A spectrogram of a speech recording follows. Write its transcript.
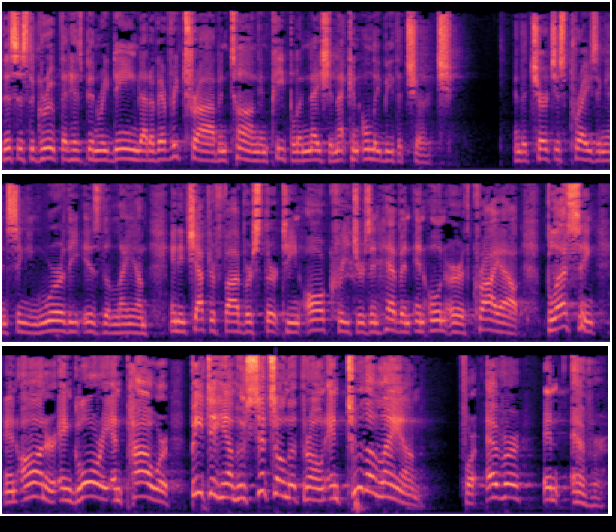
This is the group that has been redeemed out of every tribe and tongue and people and nation. That can only be the church. And the church is praising and singing, Worthy is the Lamb. And in chapter 5 verse 13, all creatures in heaven and on earth cry out, Blessing and honor and glory and power be to him who sits on the throne and to the Lamb forever and ever.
